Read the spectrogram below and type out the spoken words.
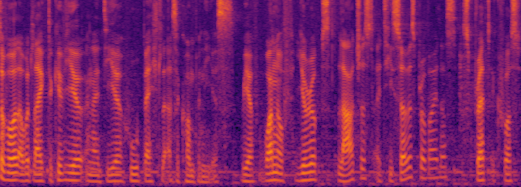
of all, I would like to give you an idea who Bechtle as a company is. We are one of Europe's largest IT service providers, spread across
